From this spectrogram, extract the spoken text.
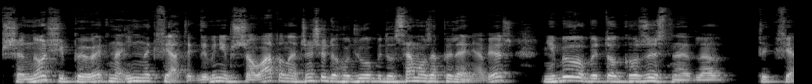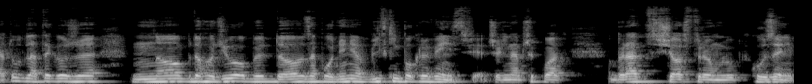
przenosi pyłek na inne kwiaty. Gdyby nie pszczoła, to najczęściej dochodziłoby do samozapylenia, wiesz? Nie byłoby to korzystne dla tych kwiatów, dlatego że no, dochodziłoby do zapłodnienia w bliskim pokrewieństwie, czyli na przykład brat z siostrą lub kuzyni.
